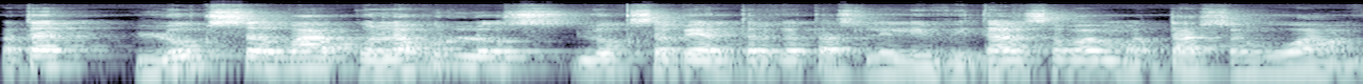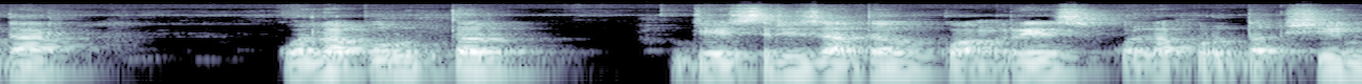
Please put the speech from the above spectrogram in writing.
आता लोकसभा कोल्हापूर लोक लोकसभेअंतर्गत असलेली विधानसभा मतदारसंघ व आमदार कोल्हापूर उत्तर जयश्री Jadhav Congress Kolhapur Dakshin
